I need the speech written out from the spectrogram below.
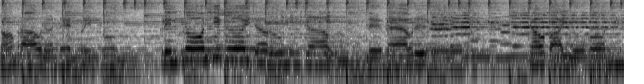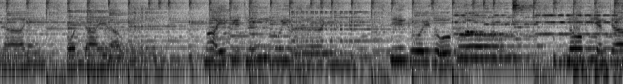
สองเราเดินเล่นริมทุ่ง กลิ่นโครนที่เคยจะรุมเจ้า ลืมแล้วหรือเอ่ยเจ้าไปอยู่บนไหนบนใดเราเอ่ยไม่คิดถึงคุยเลยเพียงถุยสู่ฟ้านกเอียงจา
